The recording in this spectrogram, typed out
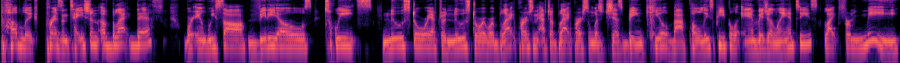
public presentation of Black Death, wherein we saw videos, tweets, news story after news story where Black person after Black person was just being killed by police people and vigilantes. Like for me,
